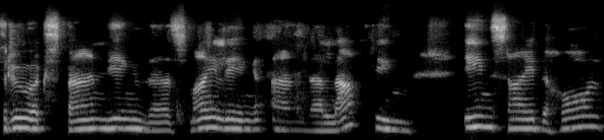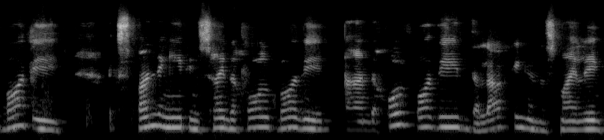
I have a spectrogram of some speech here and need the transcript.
through expanding the smiling and the laughing inside the whole body, expanding it inside the whole body and the whole body, the laughing and the smiling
